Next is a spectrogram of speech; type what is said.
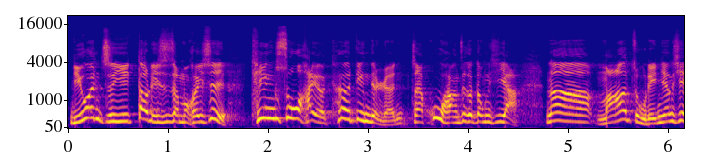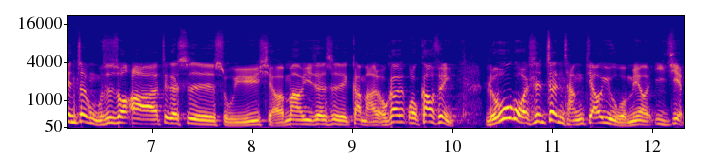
你问质疑到底是怎么回事？听说还有特定的人在护航这个东西啊。那马祖连江县政府是说啊，这个是属于小额贸易，这是干嘛的？我告我告诉你，如果是正常交易，我没有意见。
